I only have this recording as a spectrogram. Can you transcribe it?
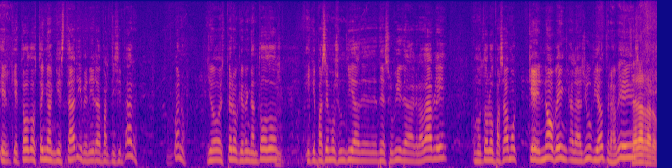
el que todos tengan que estar y venir a participar. Bueno, yo espero que vengan todos y que pasemos un día de, de subida agradable, como todos lo pasamos, que no venga la lluvia otra vez. Será raro.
